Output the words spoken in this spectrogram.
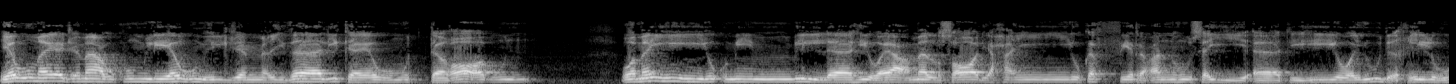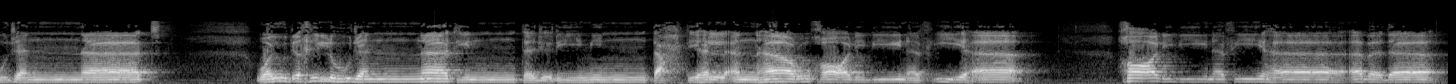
يوم يجمعكم ليوم الجمع ذلك يوم التغاب ومن يؤمن بالله ويعمل صالحا يكفر عنه سيئاته ويدخله جنات ويدخله جنات تجري من تحتها الأنهار خالدين فيها خالدين فيها أبداً.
